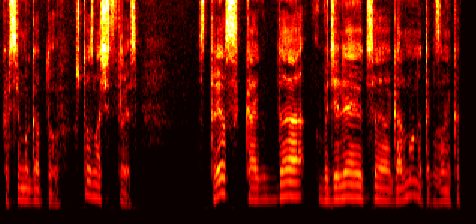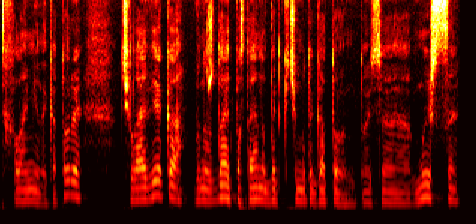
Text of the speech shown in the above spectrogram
ко всему готов. Что значит стресс? Стресс, когда выделяются гормоны, так называемые катехоламины, которые человека вынуждают постоянно быть к чему-то готовым. То есть э, мышцы,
